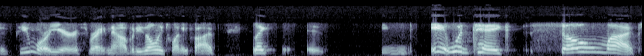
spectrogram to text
a few more years right now, but he's only 25. Like it, it would take so much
